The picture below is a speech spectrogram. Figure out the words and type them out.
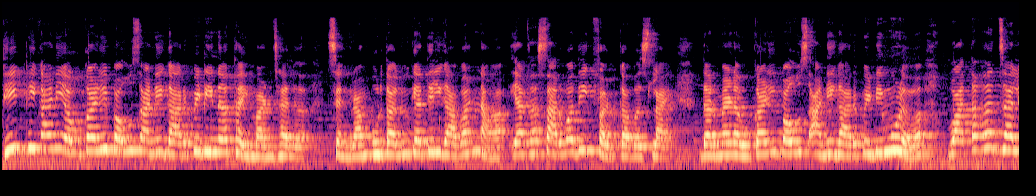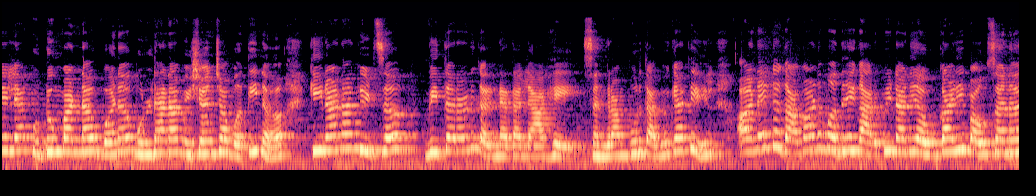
ठिकठिकाणी अवकाळी पाऊस आणि गारपिटीनं थैमान झालं. संग्रामपूर तालुक्यातील गावांना याचा सर्वाधिक फटका बसलाय. दरम्यान अवकाळी पाऊस आणि गारपिटीमुळं वाताहत झालेल्या कुटुंबांना वन बुलढाणा मिशनच्या वतीनं किराणा किटचं वितरण करण्यात आलं आहे. संग्रामपूर तालुक्यातील अनेक गावांमध्ये गारपीट आणि अवकाळी पावसानं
